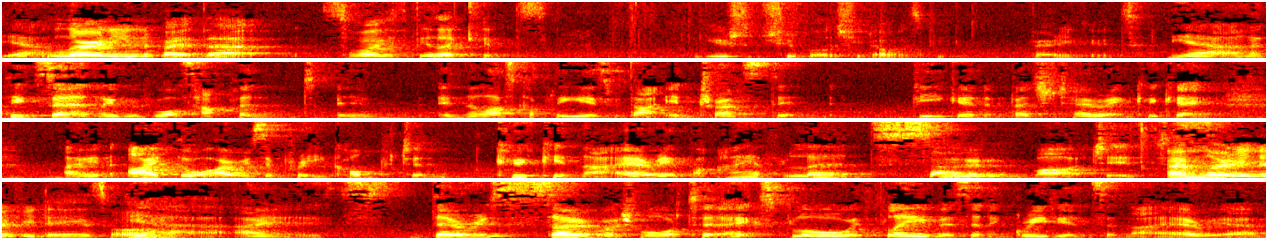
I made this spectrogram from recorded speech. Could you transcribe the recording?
yeah. learning about that. So I feel like it's usually should well it should always be very good. Yeah, and I think certainly with what's happened in, in the last couple of years with that interest in vegan and vegetarian cooking, I mean, I thought I was a pretty competent cook in that area, but I have learned so Mm. much. It's I'm learning every day as well. Yeah, I, it's, there is so much more to explore with flavors and ingredients in that area.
